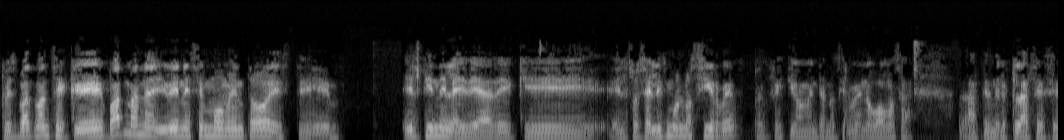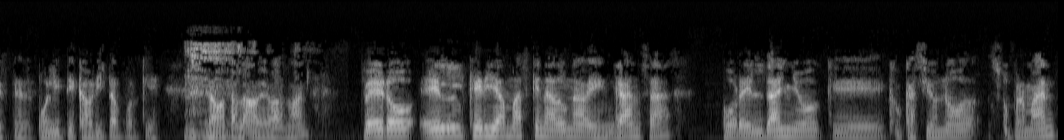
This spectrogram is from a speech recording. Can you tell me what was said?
pues Batman se cree, Batman ahí en ese momento, este, él tiene la idea de que el socialismo no sirve, efectivamente no sirve, no vamos a, a tener clases este, de política ahorita porque estamos hablando de Batman, pero él quería más que nada una venganza por el daño que, que ocasionó Superman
